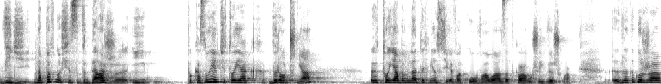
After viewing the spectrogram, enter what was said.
widzi, na pewno się wydarzy i pokazuje ci to jak wyrocznia, to ja bym natychmiast się ewakuowała, zatkała uszy i wyszła. Dlatego, że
